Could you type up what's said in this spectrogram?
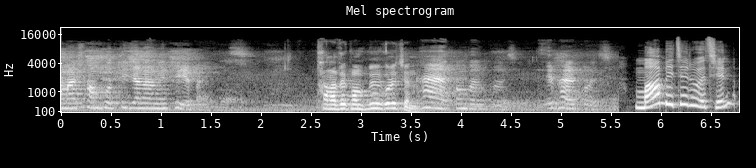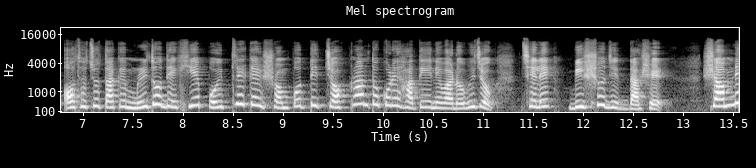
আমার সম্পত্তি যেন আমি ফিরে পাই। থানাতে কমপ্লেন করেছেন? হ্যাঁ কোম্পানি করেছি। এফআইআর করেছি। মা বেঁচে রয়েছেন অথচ তাকে মৃত দেখিয়ে পৈতৃকের সম্পত্তি চক্রান্ত করে হাতিয়ে নেওয়ার অভিযোগ ছেলে বিশ্বজিৎ দাসের। সামনে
